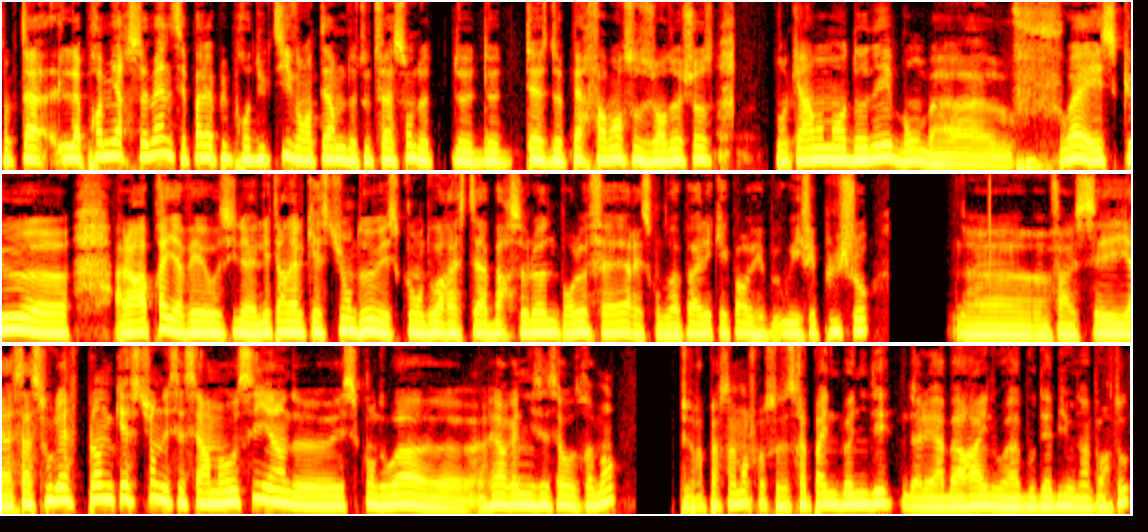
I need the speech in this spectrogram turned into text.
Donc t'as la première semaine, c'est pas la plus productive en termes de toute façon de, de, de tests de performance ou ce genre de choses. Donc à un moment donné, bon bah ouais, est-ce que euh, alors après il y avait aussi l'éternelle question de est-ce qu'on doit rester à Barcelone pour le faire, est-ce qu'on doit pas aller quelque part où il fait plus chaud? Euh, Enfin c'est ça soulève plein de questions nécessairement aussi hein, de est-ce qu'on doit euh, réorganiser ça autrement? Personnellement, je pense que ce serait pas une bonne idée d'aller à Bahreïn ou à Abu Dhabi ou n'importe où.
